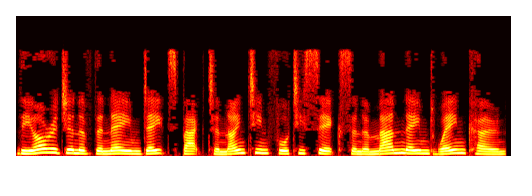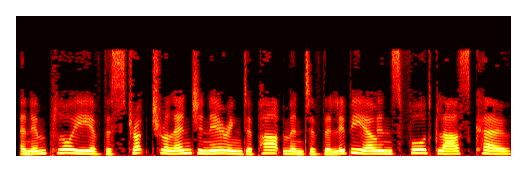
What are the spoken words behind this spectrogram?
The origin of the name dates back to 1946 and a man named Wayne Cohn, an employee of the Structural Engineering Department of the Libbey-Owens-Ford Glass Co.,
